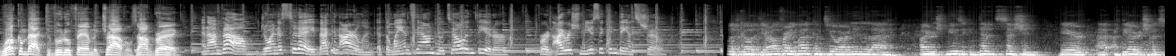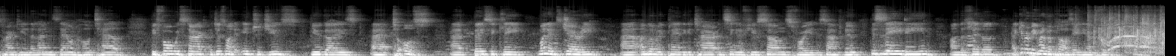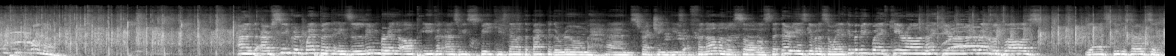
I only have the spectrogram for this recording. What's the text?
Welcome back to Voodoo Family Travels. I'm Greg. And I'm Val. Join us today back in Ireland at the Lansdowne Hotel and Theatre for an Irish music and dance show. Good, good. You're all very welcome to our little uh, Irish music and dance session here uh, at the Irish House Party in the Lansdowne Hotel. Before we start, I just want to introduce you guys uh, to us. Uh, basically, my name's Jerry. Uh, I'm going to be playing the guitar and singing a few songs for you this afternoon. This is Aideen on the fiddle. Uh, give her a big round of applause, Aideen on the fiddle. Why not? And our secret weapon is limbering up even as we speak. He's down at the back of the room, um, stretching. He's a phenomenal soloist. There he is, giving us a wave. Give him a big wave, Kieran. Hi, Kieran. And a round of applause. Yes, he deserves it.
